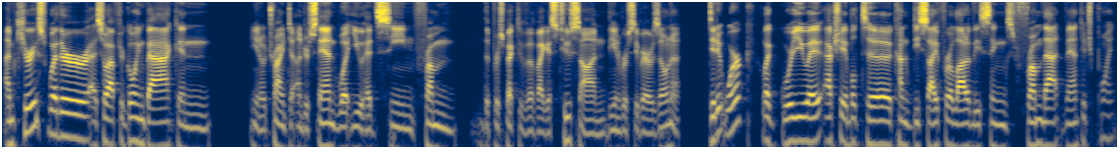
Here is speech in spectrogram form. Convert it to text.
I'm curious whether so after going back and you know trying to understand what you had seen from the perspective of I guess Tucson, the University of Arizona, did it work? Like, were you actually able to kind of decipher a lot of these things from that vantage point?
